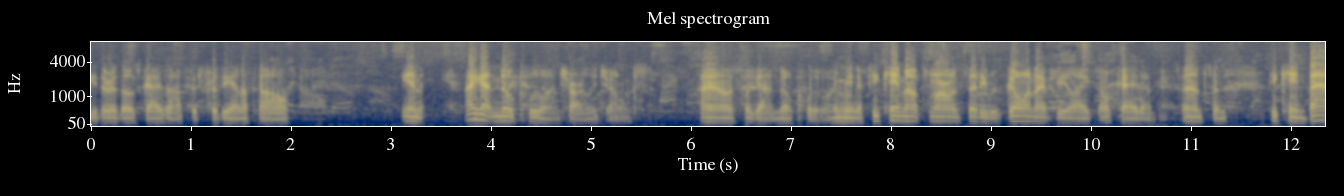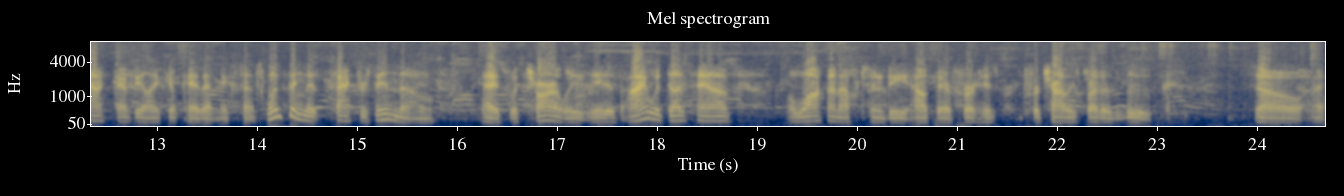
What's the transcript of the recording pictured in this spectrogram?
either of those guys opted for the NFL. And I got no clue on Charlie Jones. I honestly got no clue. I mean, if he came out tomorrow and said he was going, I'd be like, okay, that makes sense. And if he came back, I'd be like, okay, that makes sense. One thing that factors in, though, guys, with Charlie is Iowa does have a walk-on opportunity out there for his for Charlie's brother Luke. So, I,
